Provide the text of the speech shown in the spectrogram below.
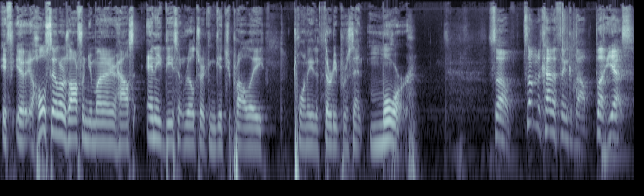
If a wholesaler is offering you money on your house, any decent realtor can get you probably twenty to thirty percent more. So something to kind of think about. But yes,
